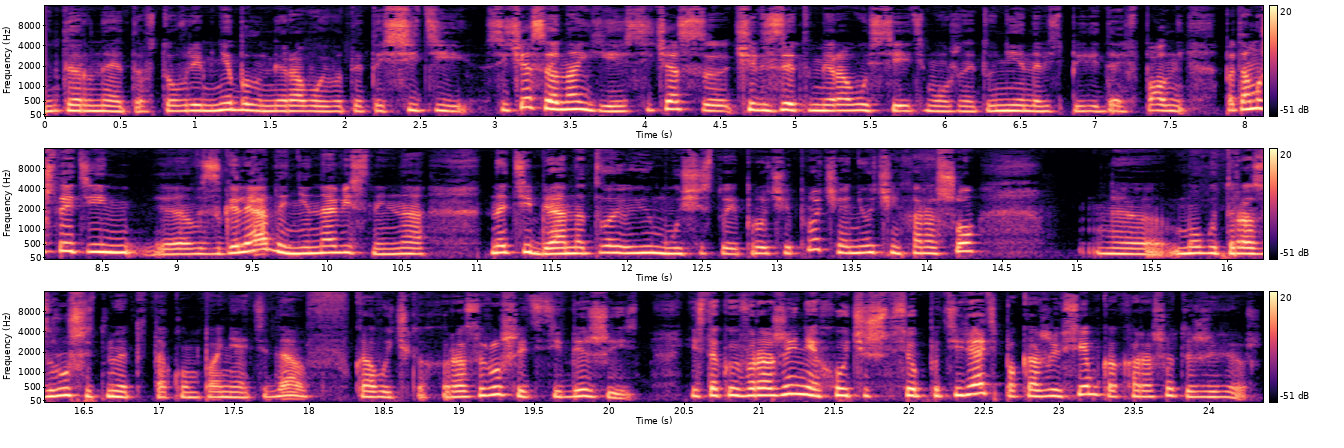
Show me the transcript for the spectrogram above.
интернета, в то время не было мировой вот этой сети. Сейчас она есть. Сейчас э, через эту мировую сеть можно эту ненависть передать вполне. Потому что эти взгляды ненавистные на, на тебя, на твое имущество и прочее, прочее, они очень хорошо могут разрушить, ну это в таком понятии, да, в кавычках, разрушить тебе жизнь. Есть такое выражение, хочешь все потерять, покажи всем, как хорошо ты живешь.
